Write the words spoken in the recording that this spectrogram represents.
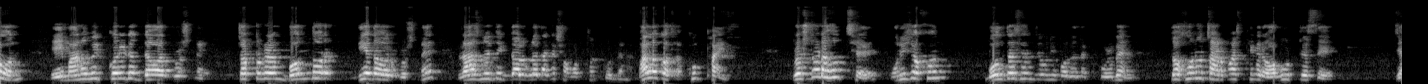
তখন এই মানবিক করিডোর দেওয়ার প্রশ্নে, চট্টগ্রাম বন্দর দিয়ে দেওয়ার প্রশ্নে রাজনৈতিক দলগুলো তাকে সমর্থন করবে না। ভালো কথা, খুব ফাইন প্রশ্নটা হচ্ছে, উনি যখন বলতেছেন যে উনি পদত্যাগ করবেন, তখনও চারপাশ থেকে রব উঠতেছে যে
